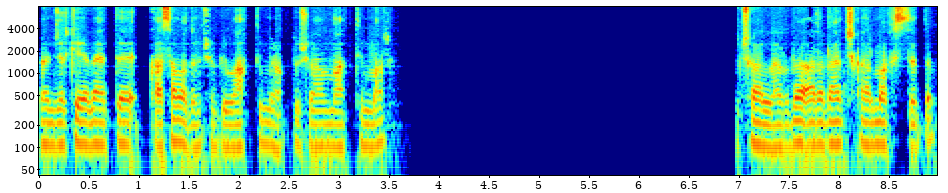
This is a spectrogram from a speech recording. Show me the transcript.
Önceki eventte kasamadım çünkü vaktim yoktu. Şu an vaktim var. Bu çarları da aradan çıkarmak istedim.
